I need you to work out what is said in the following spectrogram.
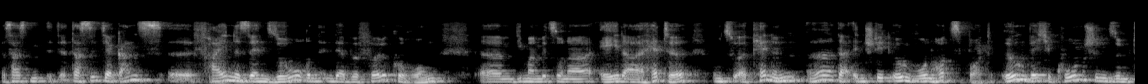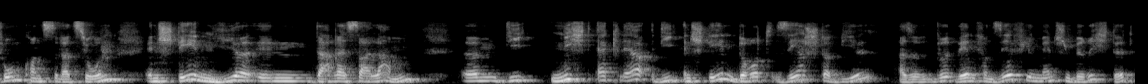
Das heißt, das sind ja ganz äh, feine Sensoren in der Bevölkerung, ähm, die man mit so einer ADA hätte, um zu erkennen, äh, da entsteht irgendwo ein Hotspot. Irgendwelche komischen Symptomkonstellationen entstehen hier in Dar es Salaam, ähm, die nicht erklärt, die entstehen dort sehr stabil, also werden von sehr vielen Menschen berichtet,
